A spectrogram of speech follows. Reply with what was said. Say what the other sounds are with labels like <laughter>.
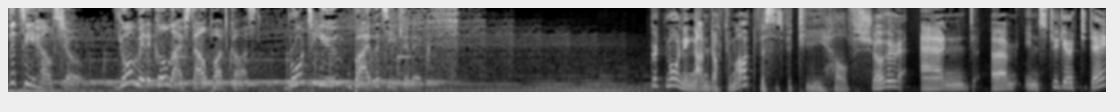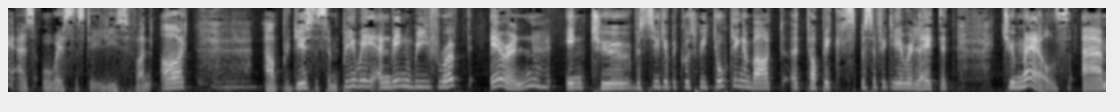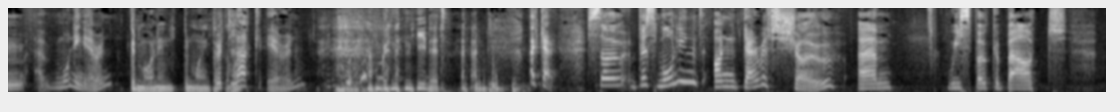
The T Health Show, your medical lifestyle podcast, brought to you by the T Clinic. Good morning. I'm Dr. Mark. This is the T Health Show. And um, in studio today, as always, Sister Elize van Aardt, our producer, Simpiwe. And then we've roped Erin into the studio because we're talking about a topic specifically related to males. Um, uh, morning, Aaron. Good morning. Good morning, Dr. Good Mark. luck, Aaron. <laughs> I'm gonna need it. <laughs> Okay, so this morning on Gareth's show, um, we spoke about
